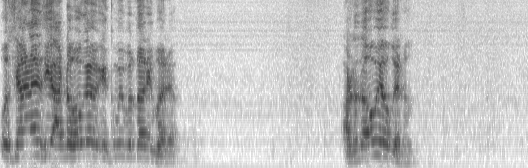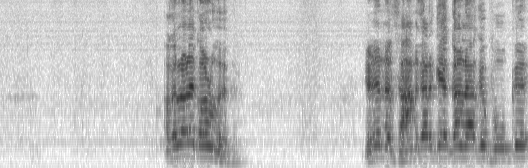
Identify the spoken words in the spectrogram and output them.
ਉਹ ਸਿਆਣੇ ਸੀ, ਅੱਡ ਹੋ ਗਏ, ਇੱਕ ਵੀ ਬੰਦਾ ਨਹੀਂ ਮਾਰਿਆ। ਅੱਡ ਤਾਂ ਉਹ ਵੀ ਹੋ ਗਏ ਨਾ। ਅਗਲ ਵਾਲੇ ਕੌਣ ਹੋਏ ਫਿਰ? ਜਿਹੜੇ ਨੁਕਸਾਨ ਕਰਕੇ ਅੱਗਾਂ ਲਾ ਕੇ ਫੂਕ ਕੇ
